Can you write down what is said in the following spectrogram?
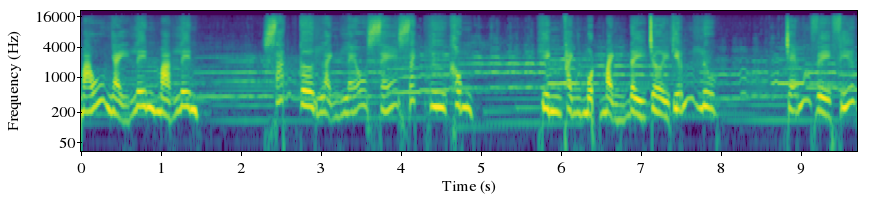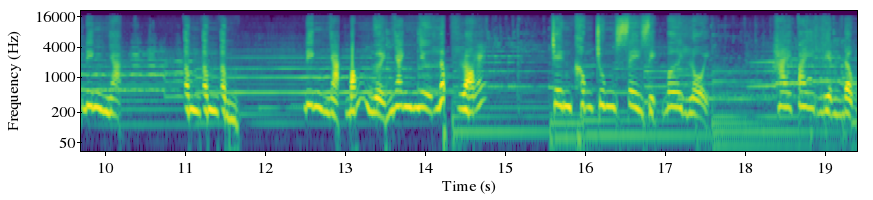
máu nhảy lên mà lên. Sát cơ lạnh lẽo xé sách hư không. Hình thành một mảnh đầy trời kiếm lưu. Chém về phía đinh nhạc. Âm âm âm. Đinh nhạc bóng người nhanh như lấp lóe. Trên không trung xây dịch bơi lội. Hai tay liền động.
